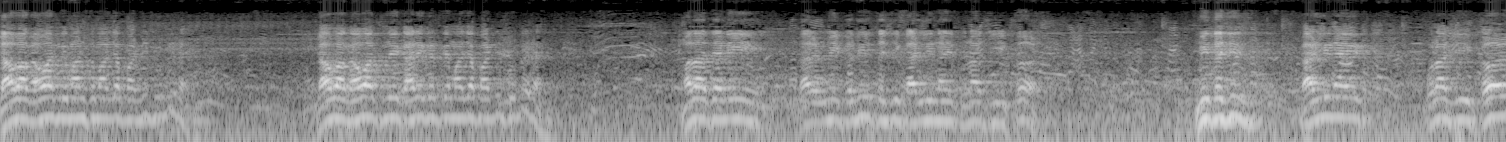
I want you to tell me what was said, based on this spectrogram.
गावागावातली माणसं माझ्या पाठीशी उभी राहील. गावागावातले कार्यकर्ते माझ्या पाठीत होते राहील. मला त्यांनी कारण मी कधी तशी काढली नाही कुणाची कळ. मी तशी काढली नाही कुणाची कळ.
